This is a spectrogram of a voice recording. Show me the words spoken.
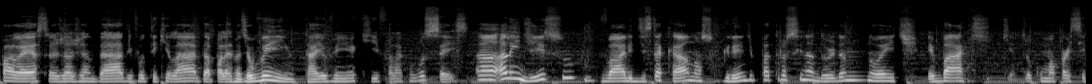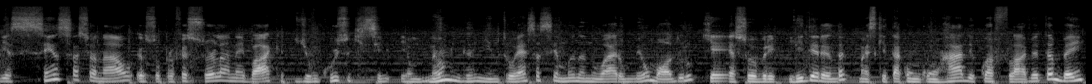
palestra já agendada e vou ter que ir lá dar palestra, mas eu venho, tá? Eu eu venho aqui falar com vocês. Ah, além disso, vale destacar o nosso grande patrocinador da noite, EBAC, que entrou com uma parceria sensacional. Eu sou professor lá na EBAC de um curso que, se eu não me engano, entrou essa semana no ar o meu módulo, que é sobre liderança, mas que está com o Conrado e com a Flávia também.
